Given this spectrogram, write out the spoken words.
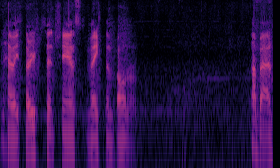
and have a 30% chance to make them vulnerable. Not bad.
